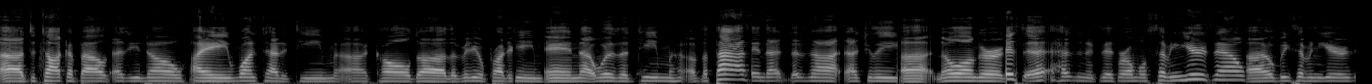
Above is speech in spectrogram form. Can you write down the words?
uh, to talk about. As you know, I once had a team uh, called uh, the Video Project Team, and that was a team of the past, and that does not actually uh, no longer exist. It hasn't existed for almost seven years now. It will be seven years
